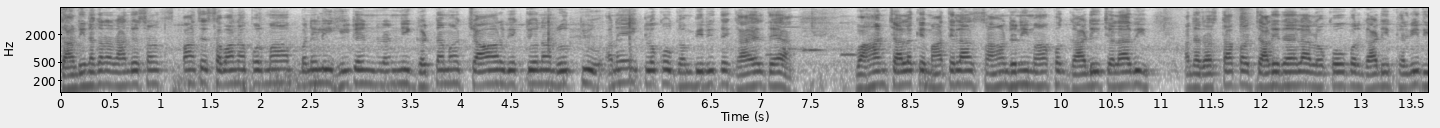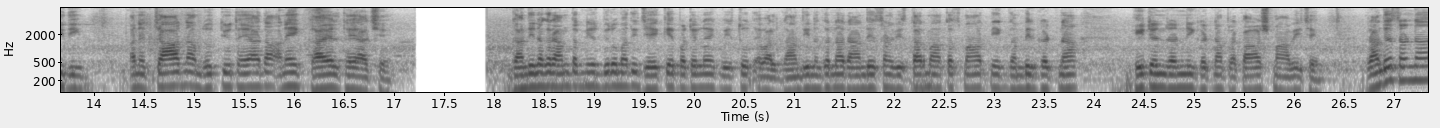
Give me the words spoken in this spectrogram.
ગાંધીનગરના રાંદેસણ પાસે સવાનાપુરમાં બનેલી હિટ એન્ડ રનની ઘટનામાં ચાર વ્યક્તિઓના મૃત્યુ, અનેક લોકો ગંભીર રીતે ઘાયલ થયા. વાહન ચાલકે માતેલા સાંઢની માફક ગાડી ચલાવી અને રસ્તા પર ચાલી રહેલા લોકો ઉપર ગાડી ફેરવી દીધી અને ચારના મૃત્યુ થયા હતા, અનેક ઘાયલ થયા છે. ગાંધીનગર આમતક ન્યૂઝ બ્યુરોમાંથી જે કે પટેલનો એક વિસ્તૃત અહેવાલ. ગાંધીનગરના રાંદેસણ વિસ્તારમાં અકસ્માતની એક ગંભીર ઘટના હિટ એન્ડ રનની ઘટના પ્રકાશમાં આવી છે. રાંદેસણના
